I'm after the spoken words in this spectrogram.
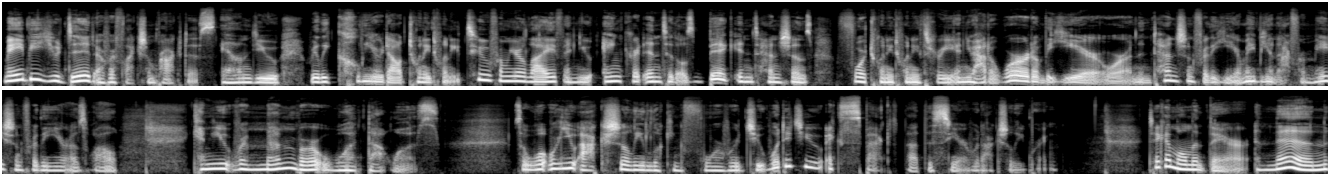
Maybe you did a reflection practice and you really cleared out 2022 from your life and you anchored into those big intentions for 2023 and you had a word of the year or an intention for the year, maybe an affirmation for the year as well. Can you remember what that was? So, what were you actually looking forward to? What did you expect that this year would actually bring? Take a moment there and then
